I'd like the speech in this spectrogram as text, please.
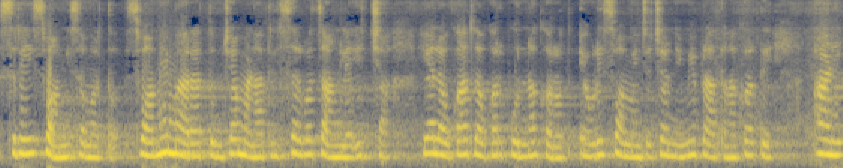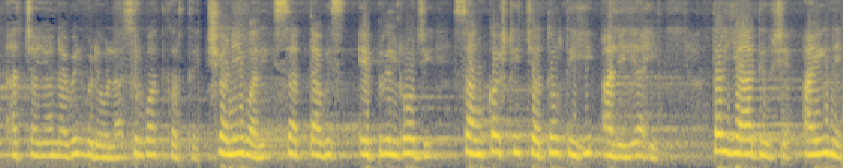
श्री स्वामी समर्थ. स्वामी महाराज तुमच्या मनातील सर्व चांगल्या इच्छा या लवकरात लवकर पूर्ण करत एवढी स्वामींच्या चरणी मी प्रार्थना करते आणि आजच्या या नवीन व्हिडिओला सुरुवात करते. शनिवारी सत्तावीस एप्रिल रोजी संकष्टी चतुर्थी ही आलेली आहे. तर या दिवशी आईने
